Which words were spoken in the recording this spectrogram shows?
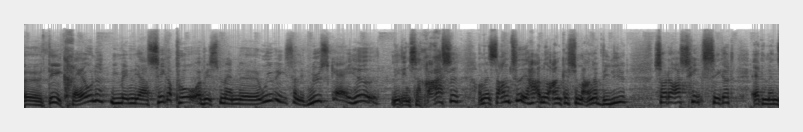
Øh, Det er krævende, men jeg er sikker på, at hvis man øh, udviser lidt nysgerrighed, lidt interesse, og man samtidig har noget engagement og vilje, så er det også helt sikkert, at man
